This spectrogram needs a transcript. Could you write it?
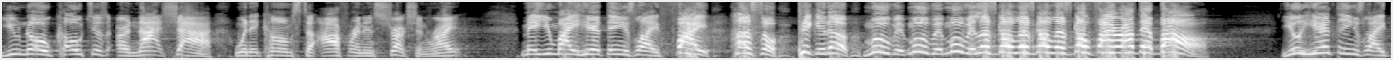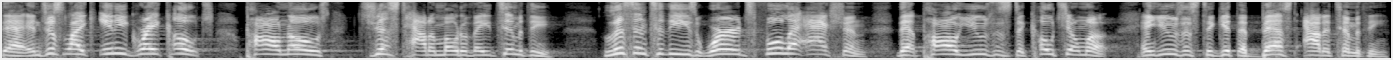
you know coaches are not shy when it comes to offering instruction, right? man, you might hear things like fight, hustle, pick it up, move it, move it, move it, let's go, let's go, let's go, fire off that ball. You'll hear things like that. And just like any great coach, Paul knows just how to motivate Timothy. Listen to these words full of action that Paul uses to coach him up and uses to get the best out of Timothy.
